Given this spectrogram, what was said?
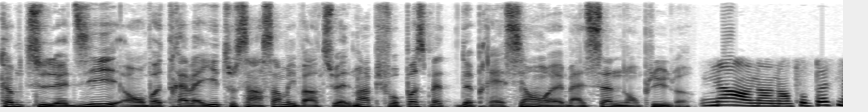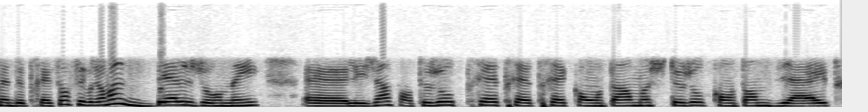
comme tu l'as dit, on va travailler tous ensemble éventuellement, puis il faut pas se mettre de pression euh, malsaine non plus. Là. Non, non, non, faut pas se mettre de pression. C'est vraiment une belle journée. Euh, les gens sont toujours très, très, très contents. Moi, je suis toujours contente d'y être.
